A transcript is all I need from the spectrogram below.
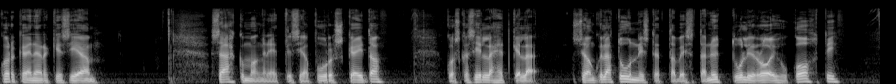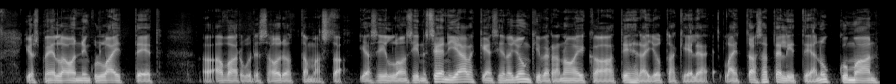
korkeaenergisiä sähkömagneettisia purskeita, koska sillä hetkellä se on kyllä tunnistettavissa, että nyt tuli roihu kohti, jos meillä on niin kuin laitteet avaruudessa odottamassa. Ja silloin siinä, sen jälkeen siinä on jonkin verran aikaa tehdä jotakin, eli laittaa satelliitteja nukkumaan,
